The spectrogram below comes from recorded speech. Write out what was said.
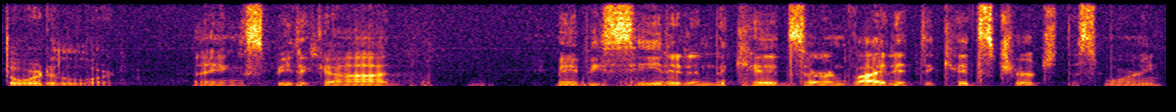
The word of the Lord. Thanks be to God. You may be seated, and the kids are invited to kids' church this morning.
